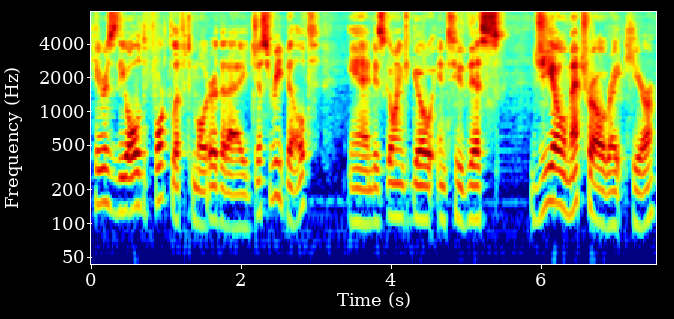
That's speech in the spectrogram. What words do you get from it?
Here's the old forklift motor that I just rebuilt and is going to go into this Geo Metro right here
